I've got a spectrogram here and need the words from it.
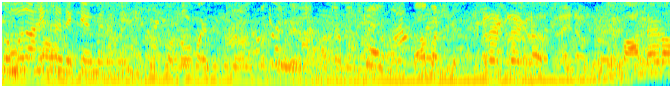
समोर आहेत ना ते कॅमेरामॅन इकडे इकडे. इकडं बांधायला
